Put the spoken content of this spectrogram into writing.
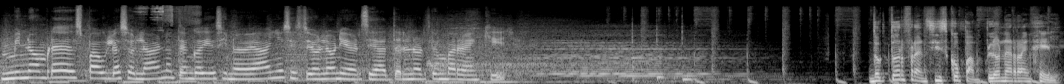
Mi nombre es Paula Solano, tengo 19 años y estoy en la Universidad del Norte en Barranquilla. Doctor Francisco Pamplona Rangel,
